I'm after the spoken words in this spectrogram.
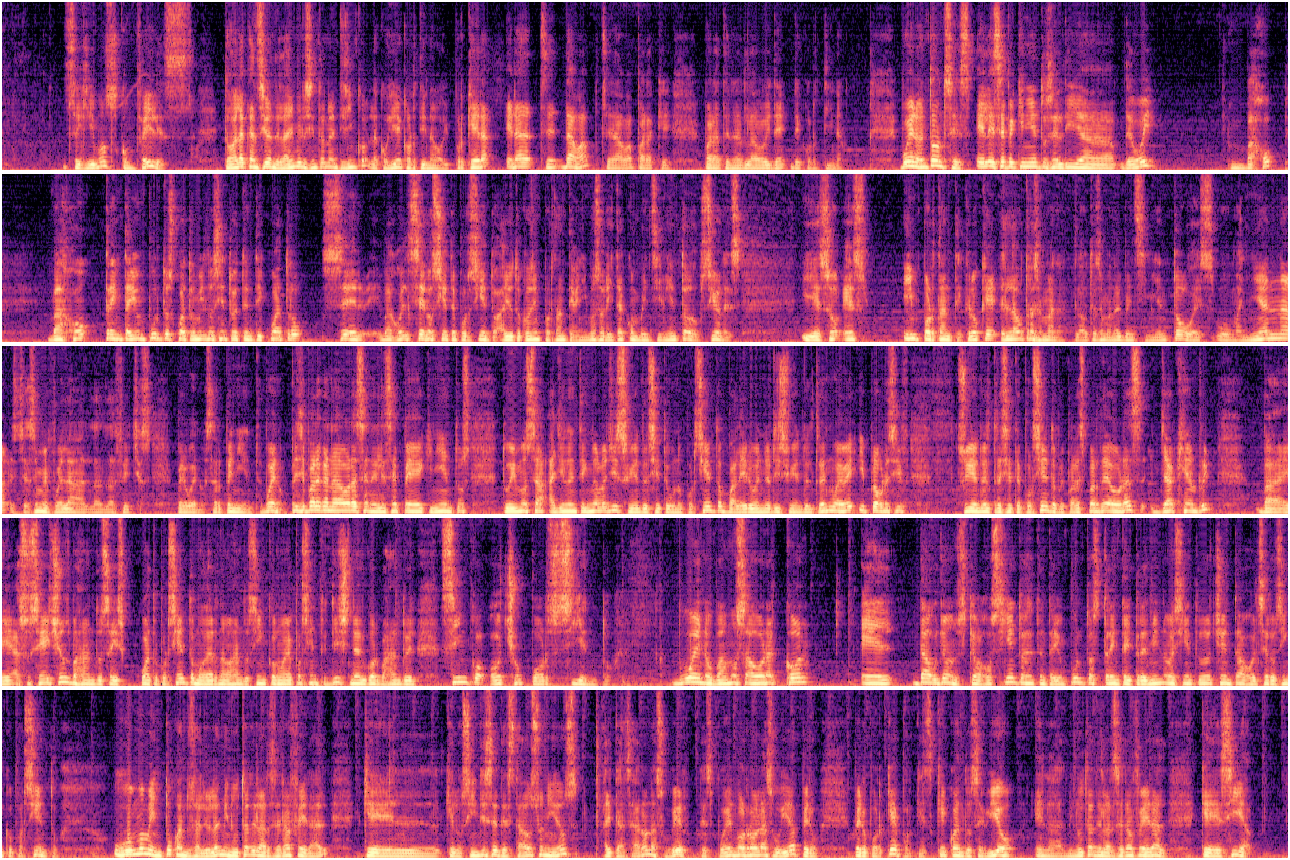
seguimos con Failes toda la canción del año 1995 la cogí de cortina hoy, porque era, era, se daba, se daba para que, para tenerla hoy de, cortina. Bueno, entonces, el SP500 el día de hoy bajó, bajó 31 puntos, 4274, bajó el 0,7%. Hay otra cosa importante, venimos ahorita con vencimiento de opciones y eso es importante. Creo que es la otra semana. La otra semana el vencimiento o es o mañana. Ya se me fue las fechas. Pero bueno, estar pendientes. Bueno, principales ganadoras en el SP500 tuvimos a Agilent Technologies subiendo el 7,1%, Valero Energy subiendo el 3,9% y Progressive subiendo el 3,7%. Principales perdedoras, Jack Henry eh, Associations bajando 6,4%, Moderna bajando 5,9% y Dish Network bajando el 5,8%. Bueno, vamos ahora con el Dow Jones que bajó 171 puntos, 33.980 bajó el 0,5%. Hubo un momento cuando salió las minutas de la Reserva Federal que, los índices de Estados Unidos alcanzaron a subir. Después borró la subida, pero, pero ¿por qué? Porque es que cuando se vio en las minutas de la Reserva Federal que decía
